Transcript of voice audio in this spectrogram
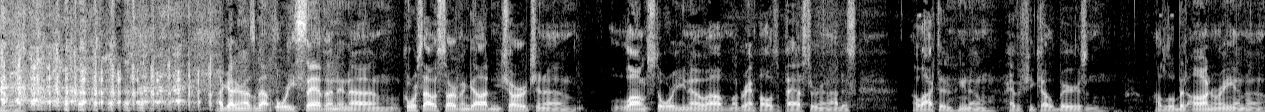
I got here when I was about 47, and uh, of course I was serving God in church. And uh, long story, you know, my grandpa was a pastor, and I just I like to, you know, have a few cold beers, and I was a little bit ornery. And uh,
